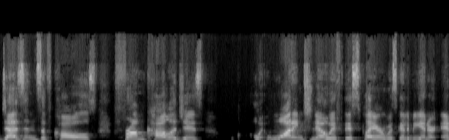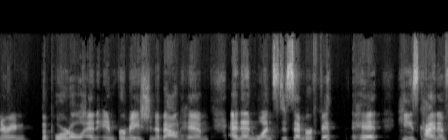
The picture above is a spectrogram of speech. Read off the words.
dozens of calls from colleges wanting to know if this player was going to be enter- entering the portal and information about him. And then once December 5th hit he's kind of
